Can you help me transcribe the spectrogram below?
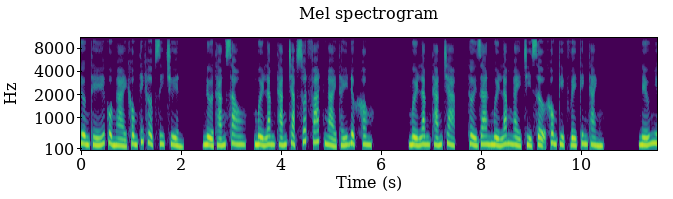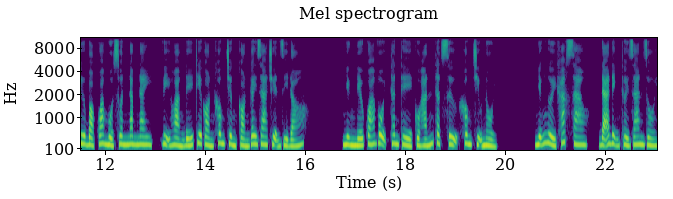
Thương thế của ngài không thích hợp di chuyển. Nửa tháng sau, 15 tháng chạp xuất phát ngài thấy được không? 15 tháng chạp, thời gian 15 ngày chỉ sợ không kịp về kinh thành. Nếu như bỏ qua mùa xuân năm nay, vị hoàng đế kia còn không chừng còn gây ra chuyện gì đó. Nhưng nếu quá vội thân thể của hắn thật sự không chịu nổi. Những người khác sao, đã định thời gian rồi.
